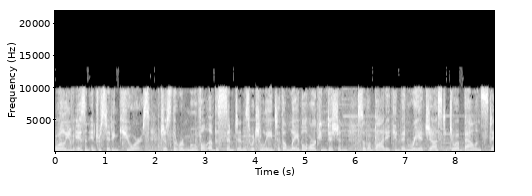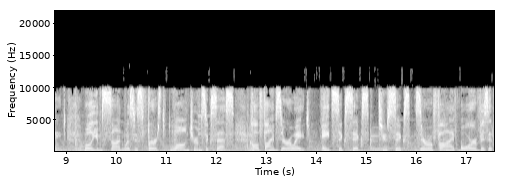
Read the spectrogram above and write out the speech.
William isn't interested in cures, just the removal of the symptoms which lead to the label or condition so the body can then readjust to a balanced state. William's son was his first long-term success. Call 508-866-2605 or visit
